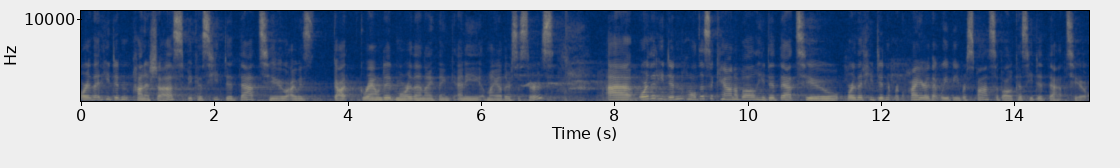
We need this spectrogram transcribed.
or that he didn't punish us because he did that too. I was got grounded more than I think any of my other sisters. Uh, or that he didn't hold us accountable, he did that too. Or that he didn't require that we be responsible because he did that too.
